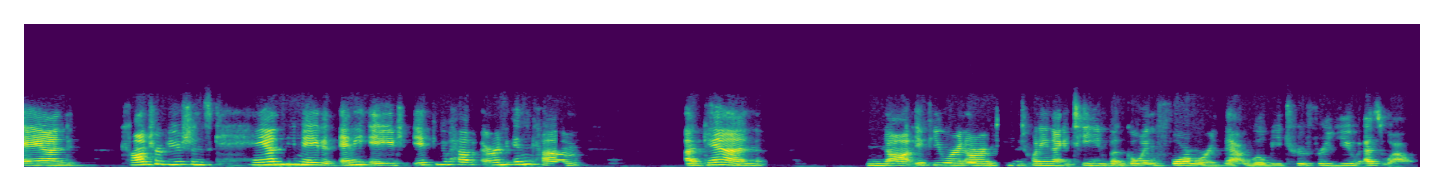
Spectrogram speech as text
and contributions can be made at any age if you have earned income. Again, not if you were in RMD in 2019, but going forward, that will be true for you as well.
